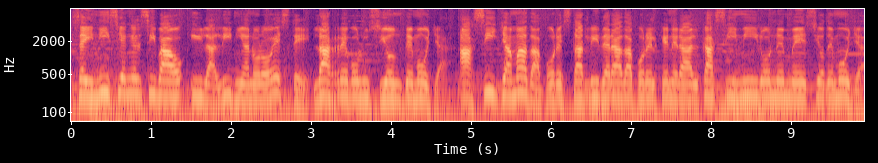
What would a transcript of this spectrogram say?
Se inicia en el Cibao y la línea noroeste la Revolución de Moya, así llamada por estar liderada por el general Casimiro Nemesio de Moya,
